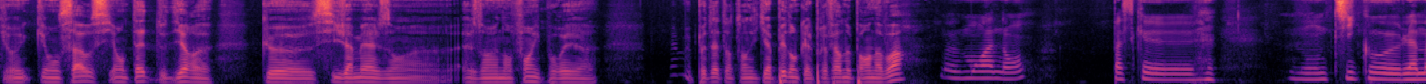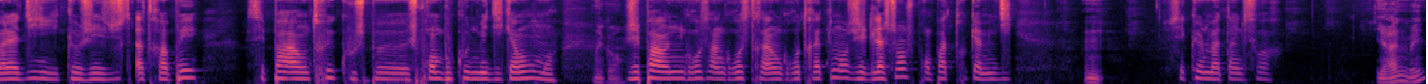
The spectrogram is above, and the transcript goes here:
qui, ont, qui ont ça aussi en tête de dire que si jamais elles ont, elles ont un enfant, ils pourraient peut-être être handicapés, donc elles préfèrent ne pas en avoir? Euh, moi, non. Parce que mon petit, co- la maladie que j'ai juste attrapée, c'est pas un truc où je peux. Je prends beaucoup de médicaments, moi. D'accord. J'ai pas une grosse, un, gros, un gros traitement. J'ai de la chance, je prends pas de trucs à midi. Hmm. C'est que le matin et le soir. Irène, oui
